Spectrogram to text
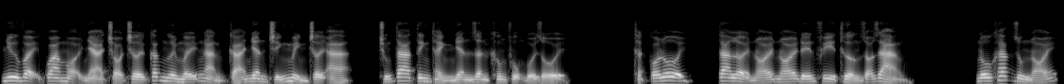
như vậy qua mọi nhà trò chơi các ngươi mấy ngàn cá nhân chính mình chơi a à, chúng ta tinh thành nhân dân không phụng bồi rồi. Thật có lỗi, ta lời nói nói đến phi thường rõ ràng. Nô khác dùng nói,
